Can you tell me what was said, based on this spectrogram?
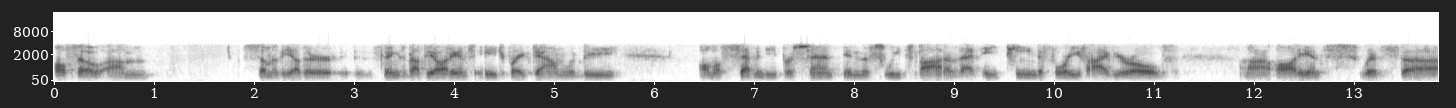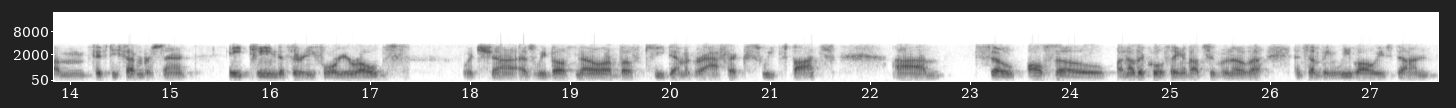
Also, um, some of the other things about the audience age breakdown would be almost 70% in the sweet spot of that 18 to 45 year old uh, audience, with um, 57% 18 to 34 year olds, which, uh, as we both know, are both key demographic sweet spots. Um, so, also another cool thing about Supernova and something we've always done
